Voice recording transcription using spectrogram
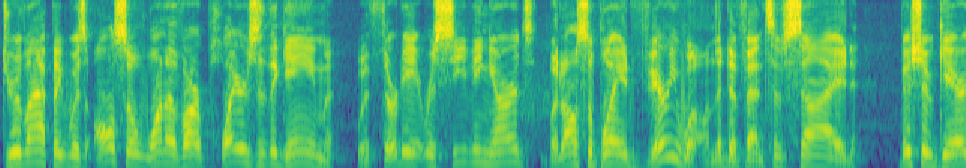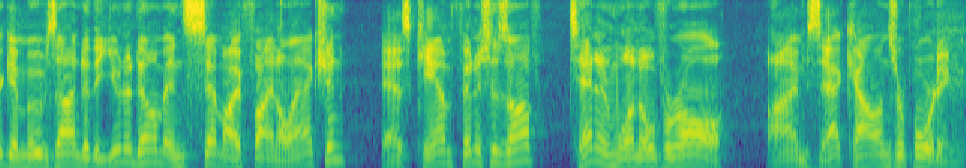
Drew Lappy was also one of our players of the game, with 38 receiving yards, but also played very well on the defensive side. Bishop Garrigan moves on to the Unidome in semifinal action as Cam finishes off 10 and 1 overall. I'm Zach Collins reporting.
